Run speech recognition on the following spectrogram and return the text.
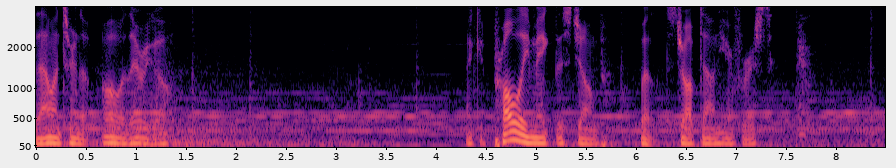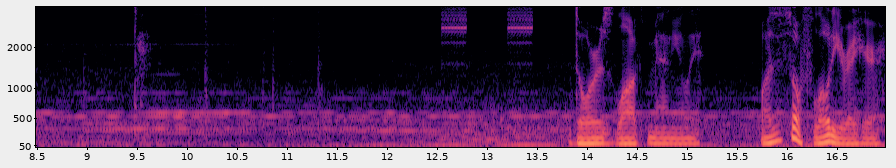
That one turned up. Oh, there we go. I could probably make this jump, but let's drop down here first. Door is locked manually. Why is it so floaty right here?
